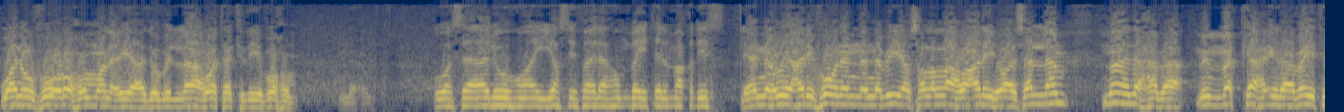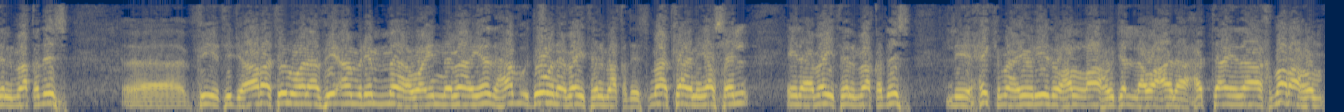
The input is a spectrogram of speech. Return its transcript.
ونفورهم والعياذ بالله وتكذيبهم. نعم. وسألوه أن يصف لهم بيت المقدس. لأنهم يعرفون أن النبي صلى الله عليه وسلم ما ذهب من مكة إلى بيت المقدس في تجارة ولا في أمر ما وإنما يذهب دون بيت المقدس. ما كان يصل إلى بيت المقدس لحكمة يريدها الله جل وعلا حتى إذا أخبرهم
